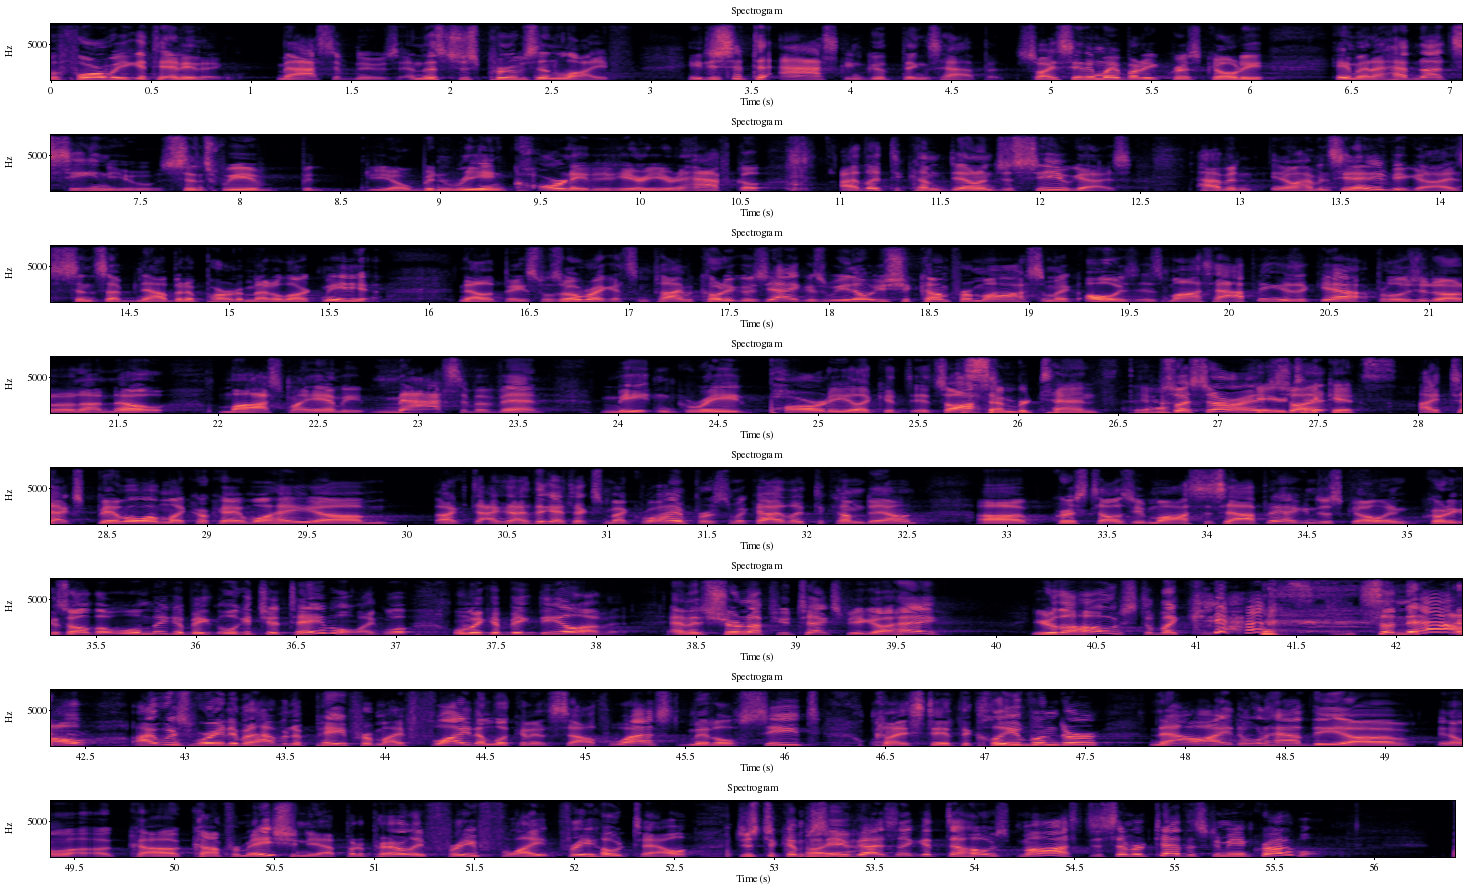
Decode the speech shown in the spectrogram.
before we get to anything, massive news, and this just proves in life, you just have to ask and good things happen. So I say to my buddy Chris Cote, "Hey man, I have not seen you since we've been, you know been reincarnated here a year and a half ago. I'd like to come down and just see you guys. Haven't you know haven't seen any of you guys since I've now been a part of Meadowlark Media. Now that baseball's over, I got some time. Cote goes, yeah, because we know you should come for Moss. I'm like, oh, is, is Moss happening? He's like, yeah. For those who do not know, Moss Miami, massive event, meet and greet, party, like it, it's awesome. December 10th. Yeah. So I said, all right. Get your so I- tickets. I, text Bimmel. I'm like, okay, well, hey, um, I, I I think I texted Mike Ryan first. I'm like, I'd like to come down. Uh, Chris tells you Moss is happening. I can just go. And Cote goes, oh, we'll make a big, we'll get you a table. Like, we'll, we'll make a big deal of it. And then sure enough, you text me, you go, hey, you're the host. I'm like, yes. so now I was worried about having to pay for my flight. I'm looking at Southwest, middle seat. Can I stay at the Clevelander? Now I don't have the, uh, you know, uh, uh, confirmation yet, but apparently free flight, free hotel, just to come Oh, see yeah. you guys. And I get to host Moss December 10th. It's going to be incredible.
